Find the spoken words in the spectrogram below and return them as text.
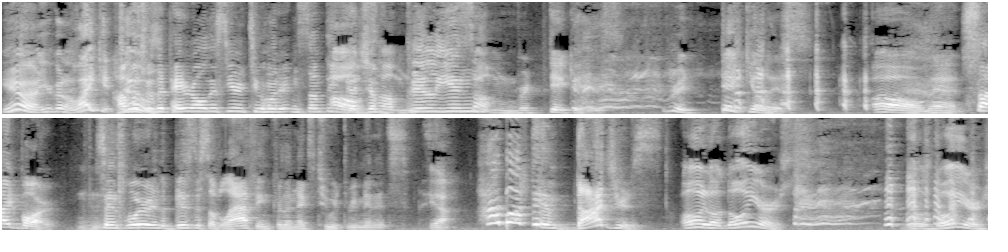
Yeah, you're gonna like it How too. much was the payroll this year? Two hundred and something Oh, billion. something, something ridiculous, ridiculous. Oh man, Sidebar. Mm-hmm. Since we're in the business of laughing for the next two or three minutes, yeah. how about them Dodgers? Oh, los Doyers, los Doyers.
